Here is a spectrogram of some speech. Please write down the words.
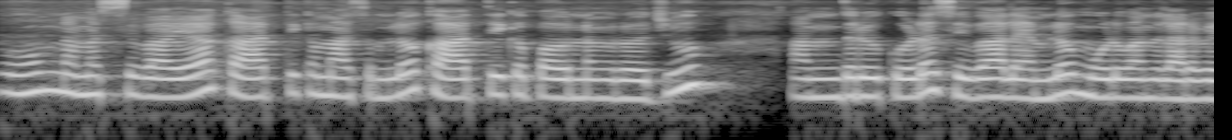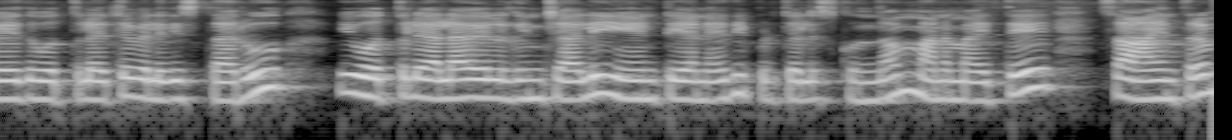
ఓం నమ శివాయ. కార్తీక మాసంలో కార్తీక పౌర్ణమి రోజు అందరూ కూడా శివాలయంలో మూడు వందల అరవై ఐదు ఒత్తులు అయితే వెలిగిస్తారు. ఈ ఒత్తులు ఎలా వెలిగించాలి ఏంటి అనేది ఇప్పుడు తెలుసుకుందాం. మనమైతే సాయంత్రం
